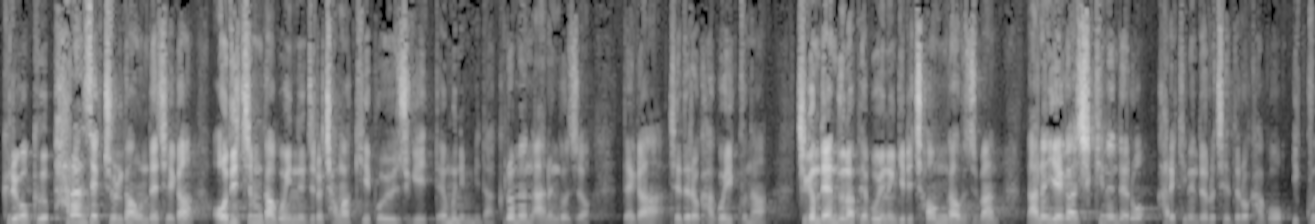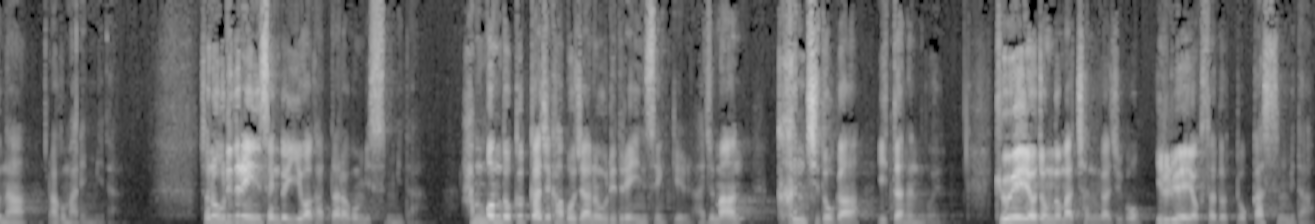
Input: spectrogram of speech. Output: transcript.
그리고 그 파란색 줄 가운데 제가 어디쯤 가고 있는지를 정확히 보여주기 때문입니다. 그러면 아는 거죠. 내가 제대로 가고 있구나. 지금 내 눈앞에 보이는 길이 처음 가보지만 나는 얘가 시키는 대로 가리키는 대로 제대로 가고 있구나라고 말입니다. 저는 우리들의 인생도 이와 같다라고 믿습니다. 한 번도 끝까지 가보지 않은 우리들의 인생길. 하지만 큰 지도가 있다는 거예요. 교회의 여정도 마찬가지고 인류의 역사도 똑같습니다.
